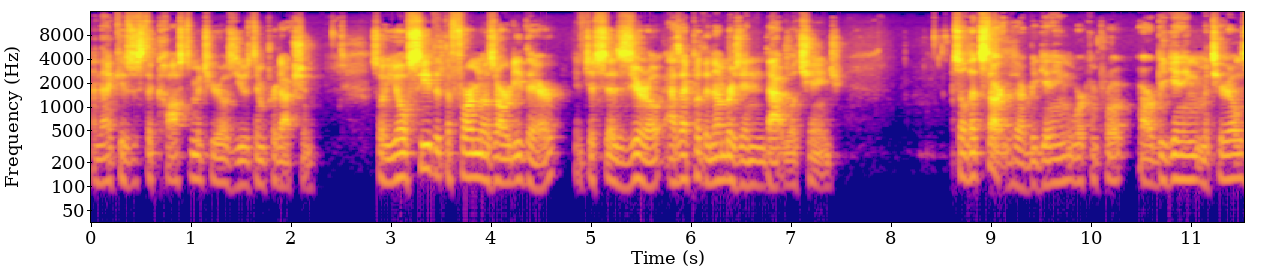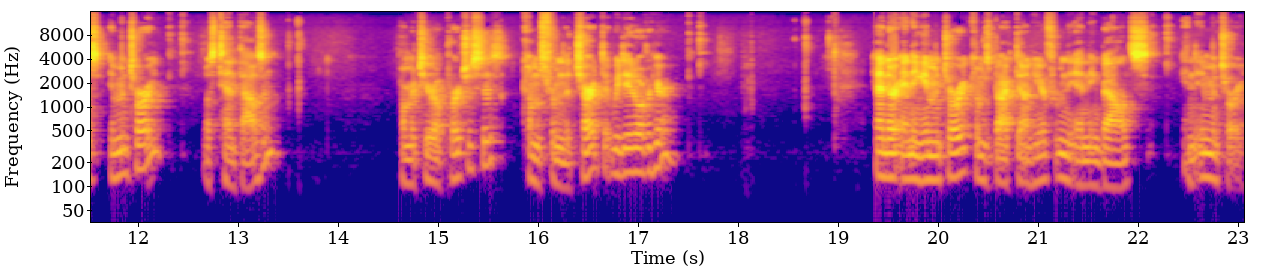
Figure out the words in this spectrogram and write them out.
and that gives us the cost of materials used in production. So you'll see that the formula is already there. It just says zero. As I put the numbers in, that will change. So let's start with our beginning work in pro our beginning materials inventory was 10,000. Our material purchases comes from the chart that we did over here. And our ending inventory comes back down here from the ending balance in inventory.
